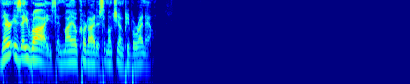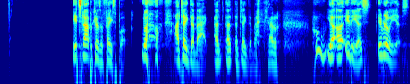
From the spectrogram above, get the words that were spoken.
there is a rise in myocarditis amongst young people right now. It's not because of Facebook. I take that back. I, I, I take that back. I don't. Who? Yeah, uh, it is. It really is.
